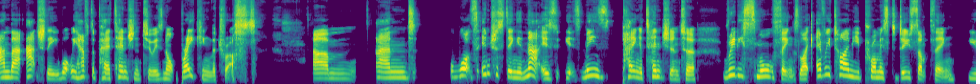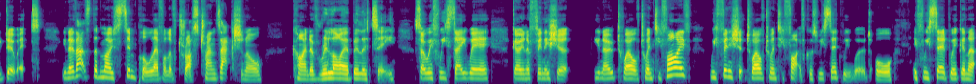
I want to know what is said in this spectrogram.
And that actually, what we have to pay attention to is not breaking the trust. Um, and what's interesting in that is it means paying attention to really small things like every time you promise to do something, you do it. You know, that's the most simple level of trust, transactional kind of reliability. So if we say we're going to finish at, you know, 1225, we finish at 1225 because we said we would. Or if we said we're going to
